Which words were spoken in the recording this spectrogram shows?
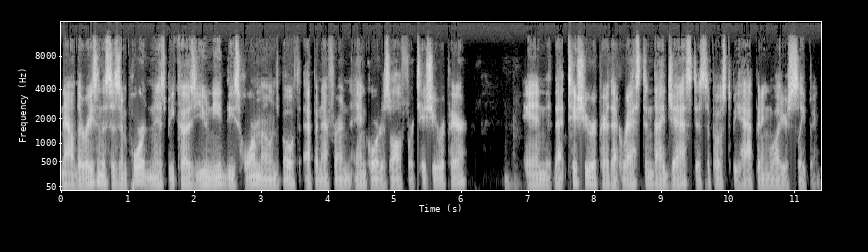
Now, the reason this is important is because you need these hormones, both epinephrine and cortisol, for tissue repair. Mm-hmm. And that tissue repair, that rest and digest, is supposed to be happening while you're sleeping.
